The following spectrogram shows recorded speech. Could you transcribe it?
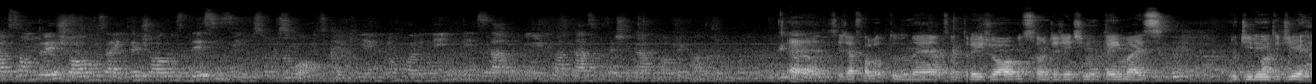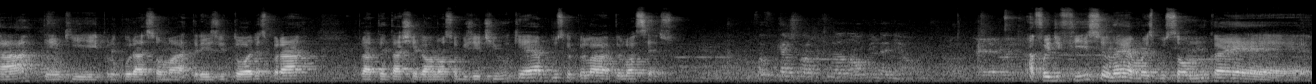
Daniel, são três jogos aí, três jogos decisivos para o esporte, né? Que ele não pode nem pensar em empatar se quiser chegar no G4. É, você já falou tudo, né? São três jogos onde a gente não tem mais o direito de errar, tem que procurar somar três vitórias para tentar chegar ao nosso objetivo, que é a busca pela, pelo acesso. Do Nova, Daniel. Ah, foi difícil, né? Uma expulsão nunca é,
